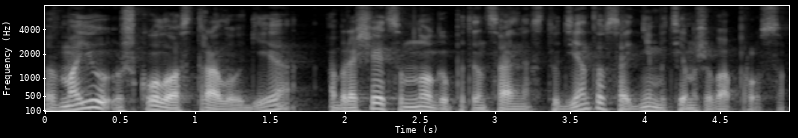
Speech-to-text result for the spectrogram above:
В мою школу астрологии обращается много потенциальных студентов с одним и тем же вопросом.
